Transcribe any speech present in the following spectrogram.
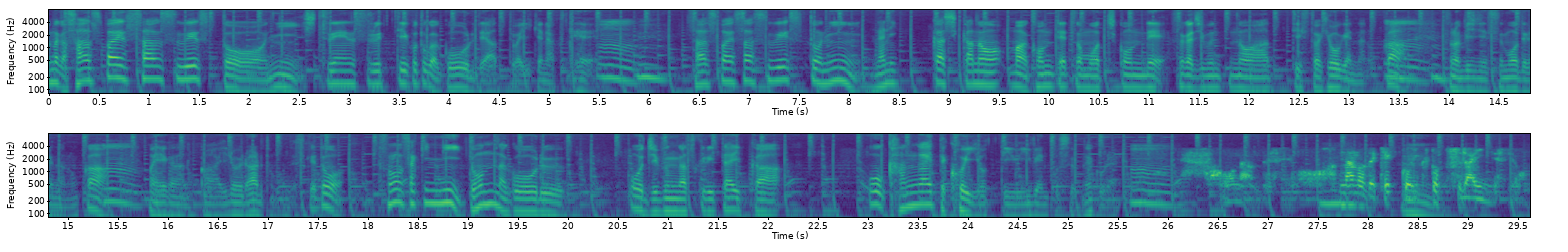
なんかサウスバイサウスウエストに出演するっていうことがゴールであってはいけなくて、うんうん。サウスバイサウスウエストに何かしかの、まあ、コンテンツを持ち込んでそれが自分のアーティスト表現なのか、うん。そのビジネスモデルなのか、うん。まあ、映画なのかいろいろあると思うんですけどその先にどんなゴールを自分が作りたいかを考えてこいよっていうイベントですよねこれ。うんそうなんですよ。うんなので、結構行くと辛いんですよ。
